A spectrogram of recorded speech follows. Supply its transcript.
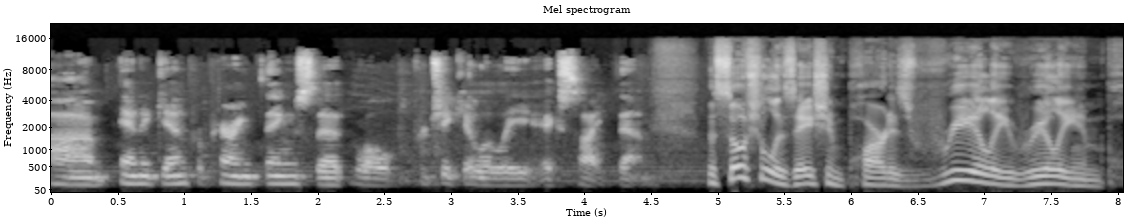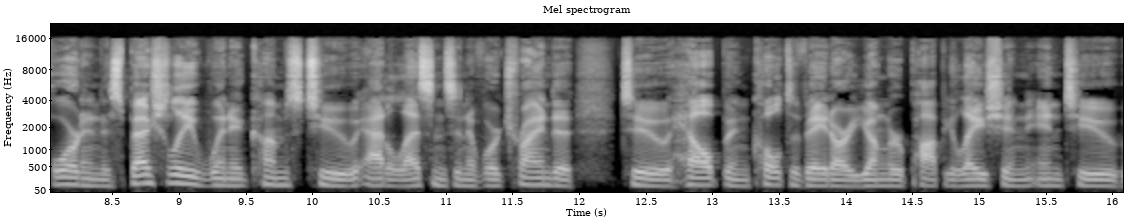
Um, and again, preparing things that will particularly excite them. The socialization part is really, really important, especially when it comes to adolescence. And if we're trying to to help and cultivate our younger population into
